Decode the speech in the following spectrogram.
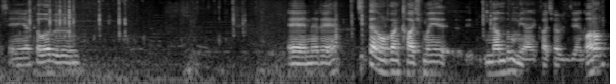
Seni yakaladım. E nereye? Cidden oradan kaçmayı inandın mı yani kaçabileceğine? Baron.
